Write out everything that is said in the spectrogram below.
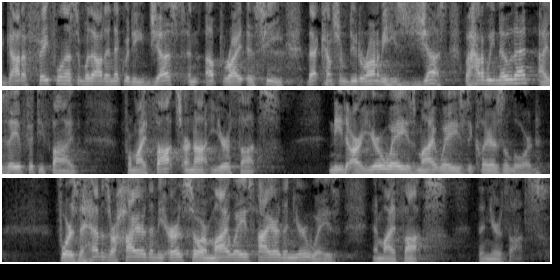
A God of faithfulness and without iniquity, just and upright is he. That comes from Deuteronomy. He's just. But how do we know that? Isaiah 55. For my thoughts are not your thoughts, neither are your ways my ways, declares the Lord. For as the heavens are higher than the earth, so are my ways higher than your ways, and my thoughts than your thoughts.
